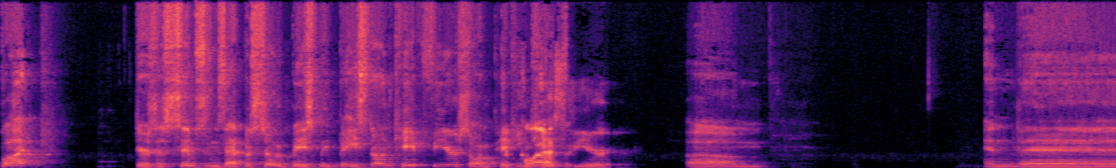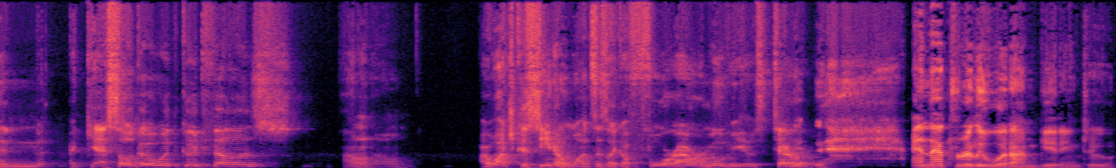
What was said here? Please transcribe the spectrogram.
but there's a Simpsons episode basically based on Cape Fear, so I'm picking Cape. Fear. Um, and then I guess I'll go with Goodfellas. I don't know. I watched Casino once. It's like a four-hour movie. It was terrible. And that's really what I'm getting to.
